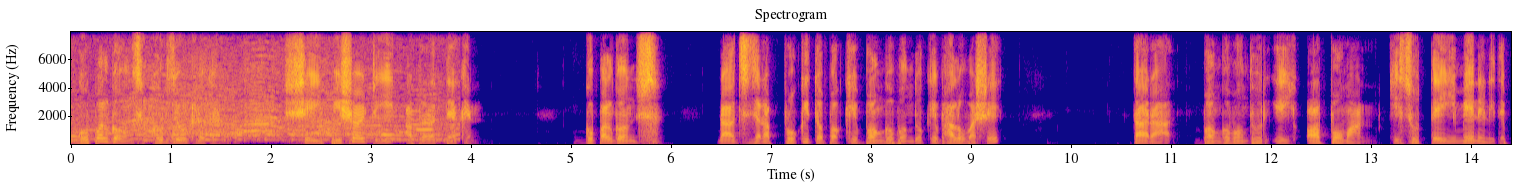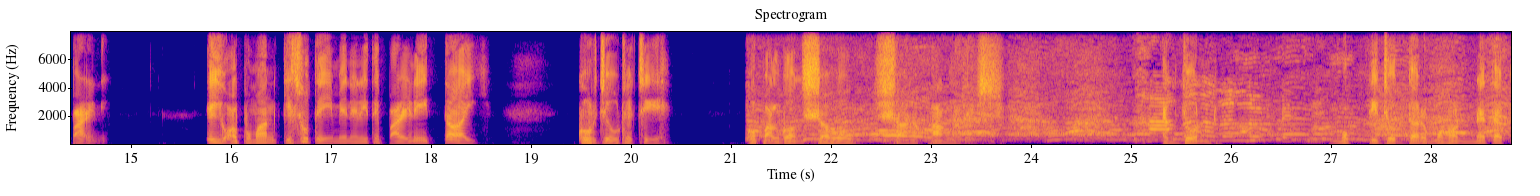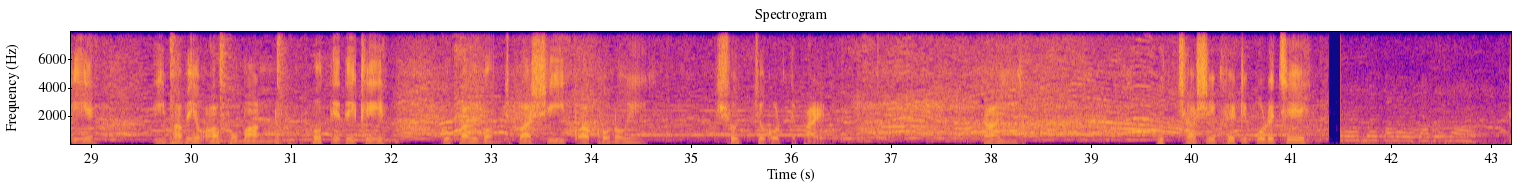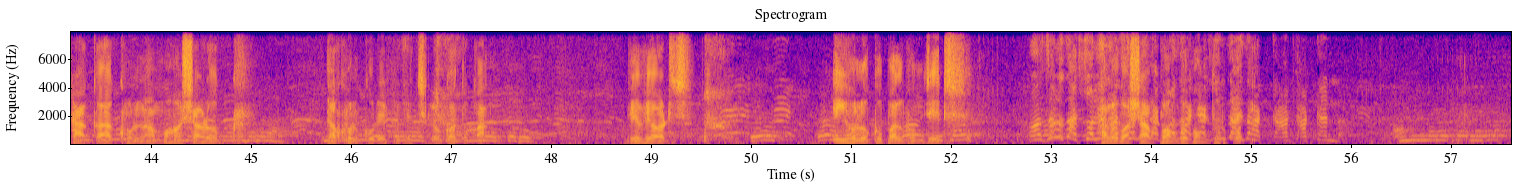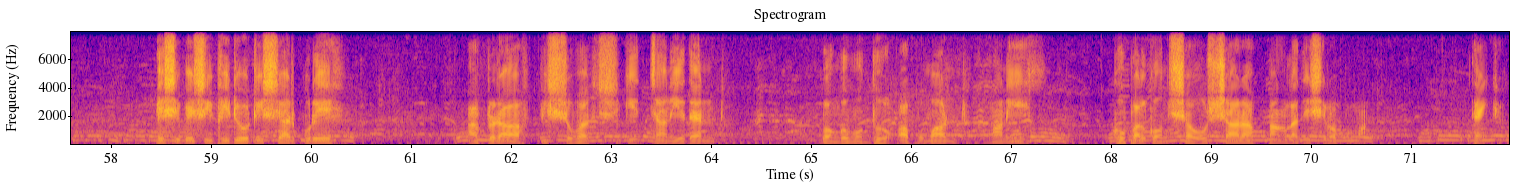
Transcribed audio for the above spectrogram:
গোপালগঞ্জ গর্জে উঠল কেন? সেই বিষয়টি আপনারা দেখেন। গোপালগঞ্জ রাজ যারা প্রকৃতপক্ষে বঙ্গবন্ধুকে ভালোবাসে, তারা বঙ্গবন্ধুর এই অপমান কিছুতেই মেনে নিতে পারেনি। এই অপমান কিছুতেই মেনে নিতে পারেনি, তাই গর্জে উঠেছে গোপালগঞ্জ সহ সারা বাংলাদেশ। একজন মুক্তিযোদ্ধার মহান নেতাকে এইভাবে অপমান হতে দেখে গোপালগঞ্জবাসী কখনোই সহ্য করতে পারেনি। তাই উচ্ছ্বাসে ফেটে পড়েছে ঢাকা খুলনা মহাসড়ক দখল করে ফেলেছিল গতকাল। এই হলো গোপালগঞ্জের ভালোবাসা বঙ্গবন্ধুর প্রতি। বেশি বেশি ভিডিওটি শেয়ার করে আপনারা বিশ্ববাসীকে জানিয়ে দেন, বঙ্গবন্ধুর অপমান মানে গোপালগঞ্জ সহ সারা বাংলাদেশের অপমান। Thank you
